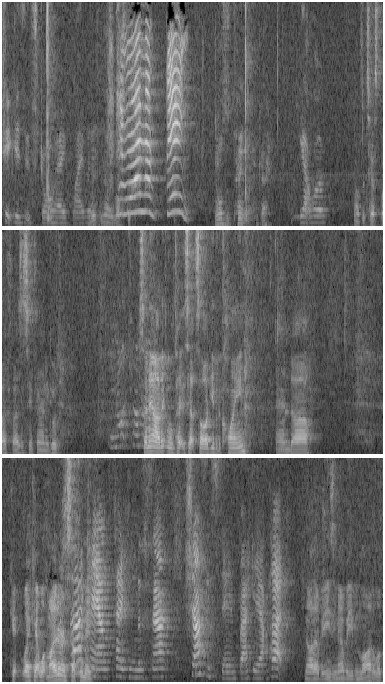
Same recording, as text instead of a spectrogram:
Chickens is strawberry flavored. Wait, no, he lost it. pink. Yours is pink, okay. Yellow. I'll have to test both of those and see if they're any good. We're So now I think we'll take this outside, give it a clean, and uh, get work out what motor and stuff we need. Sam's taking the sa- chassis stand back outside. No, that'll be easy now. Be even lighter. Look,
